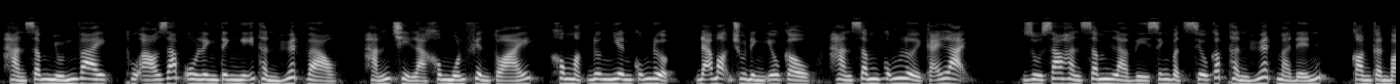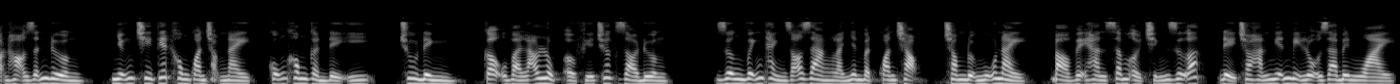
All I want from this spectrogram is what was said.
Hàn Sâm nhún vai, thu áo giáp u linh tinh nghĩ thần huyết vào, hắn chỉ là không muốn phiền toái, không mặc đương nhiên cũng được, đã bọn Chu Đình yêu cầu, Hàn Sâm cũng lười cãi lại. Dù sao Hàn Sâm là vì sinh vật siêu cấp thần huyết mà đến, còn cần bọn họ dẫn đường, những chi tiết không quan trọng này, cũng không cần để ý. Chu Đình, cậu và Lão Lục ở phía trước dò đường. Dương Vĩnh Thành rõ ràng là nhân vật quan trọng, trong đội ngũ này, bảo vệ Hàn Sâm ở chính giữa, để cho hắn miễn bị lộ ra bên ngoài.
